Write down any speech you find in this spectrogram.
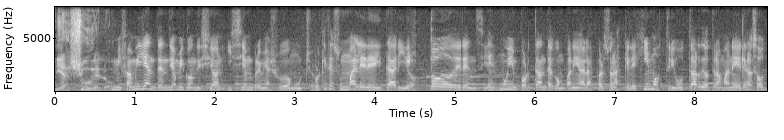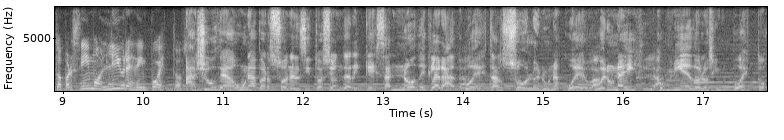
y ayúdelo. Mi familia entendió mi condición y siempre me ayudó mucho. Porque este es un mal hereditario, es todo de herencia. Es muy importante acompañar a las personas que elegimos tributar de otra manera, que nos autopercibimos libres de impuestos. Ayude a una persona en situación de riqueza no declarada. Puede estar solo en una cueva o en una isla, con miedo a los impuestos,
